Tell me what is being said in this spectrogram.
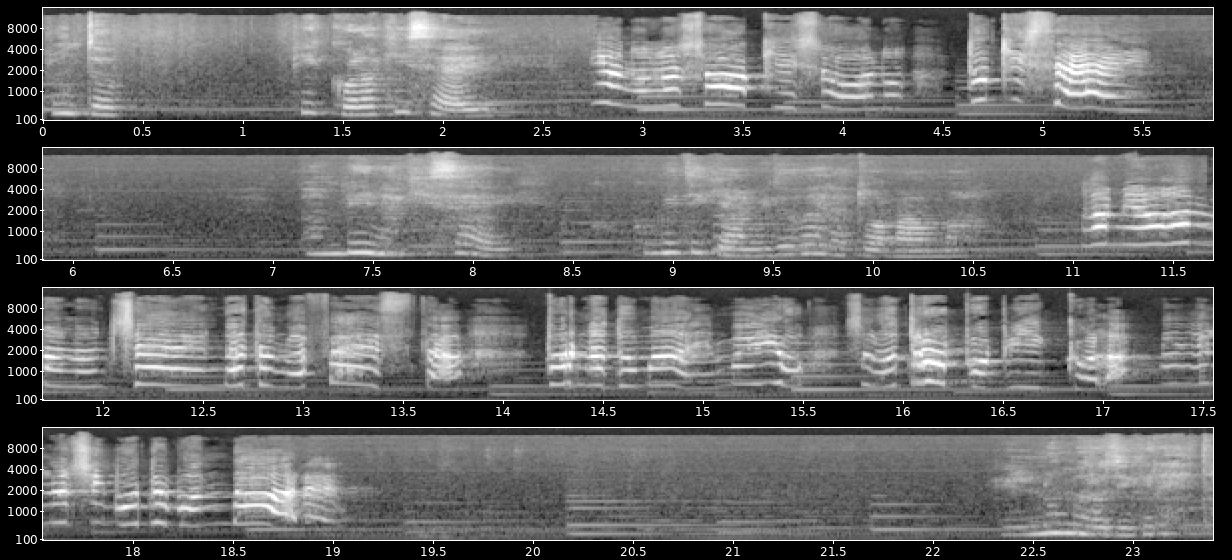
Pronto? Piccola, chi sei? Io non lo so chi sono. Tu chi sei? Bambina, chi sei? Come ti chiami? Dov'è la tua mamma? Di Greta?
